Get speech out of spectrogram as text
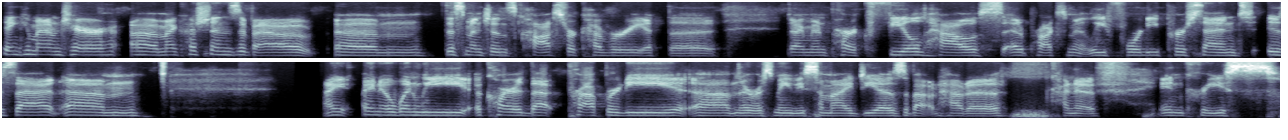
Thank you, Madam Chair. Uh, my question is about, um, this mentions cost recovery at the Diamond Park Field House at approximately 40%. Is that, um, I, I know when we acquired that property, um, there was maybe some ideas about how to kind of increase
